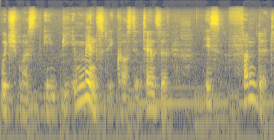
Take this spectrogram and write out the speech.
which must be immensely cost intensive, is funded.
